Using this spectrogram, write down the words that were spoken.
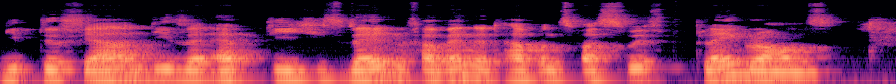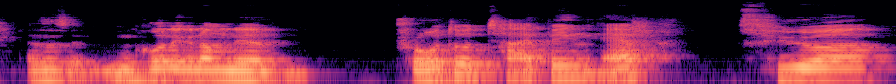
gibt es ja diese App, die ich selten verwendet habe, und zwar Swift Playgrounds. Das ist im Grunde genommen 'ne Prototyping-App für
